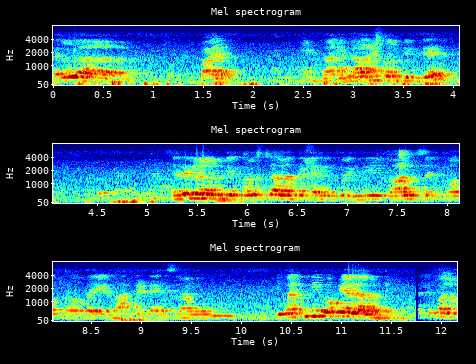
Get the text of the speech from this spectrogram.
తెల్ల పాయ దాన్ని కాల్చుకొని తింటే శరీరంలో ఉండే కొలెస్ట్రాల్ అంతా కరిగిపోయింది వాల్వ్స్ అన్ని ఓపెన్ అవుతాయి హార్ట్ అటాక్స్ రావు. ఇవన్నీ ఉపయోగాలు ఉన్నాయి. తల్లిపాలు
